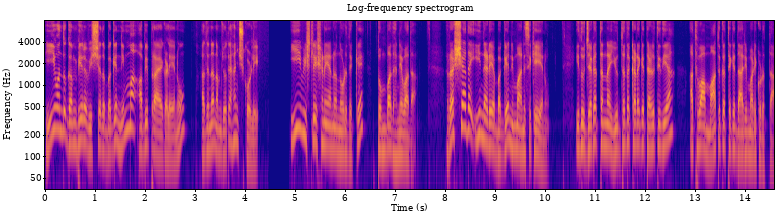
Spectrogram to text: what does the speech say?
ಈ ಒಂದು ಗಂಭೀರ ವಿಷಯದ ಬಗ್ಗೆ ನಿಮ್ಮ ಅಭಿಪ್ರಾಯಗಳೇನು? ಅದನ್ನ ನಮ್ಮ ಜೊತೆ ಹಂಚ್ಕೊಳ್ಳಿ. ಈ ವಿಶ್ಲೇಷಣೆಯನ್ನು ನೋಡೋದಕ್ಕೆ ತುಂಬಾ ಧನ್ಯವಾದ. ರಷ್ಯಾದ ಈ ನಡೆಯ ಬಗ್ಗೆ ನಿಮ್ಮ ಅನಿಸಿಕೆ ಏನು? ಇದು ಜಗತ್ತನ್ನ ಯುದ್ಧದ ಕಡೆಗೆ ತಳ್ಳುತ್ತಿದೆಯಾ ಅಥವಾ ಮಾತುಕತೆಗೆ ದಾರಿ ಮಾಡಿಕೊಡುತ್ತಾ?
